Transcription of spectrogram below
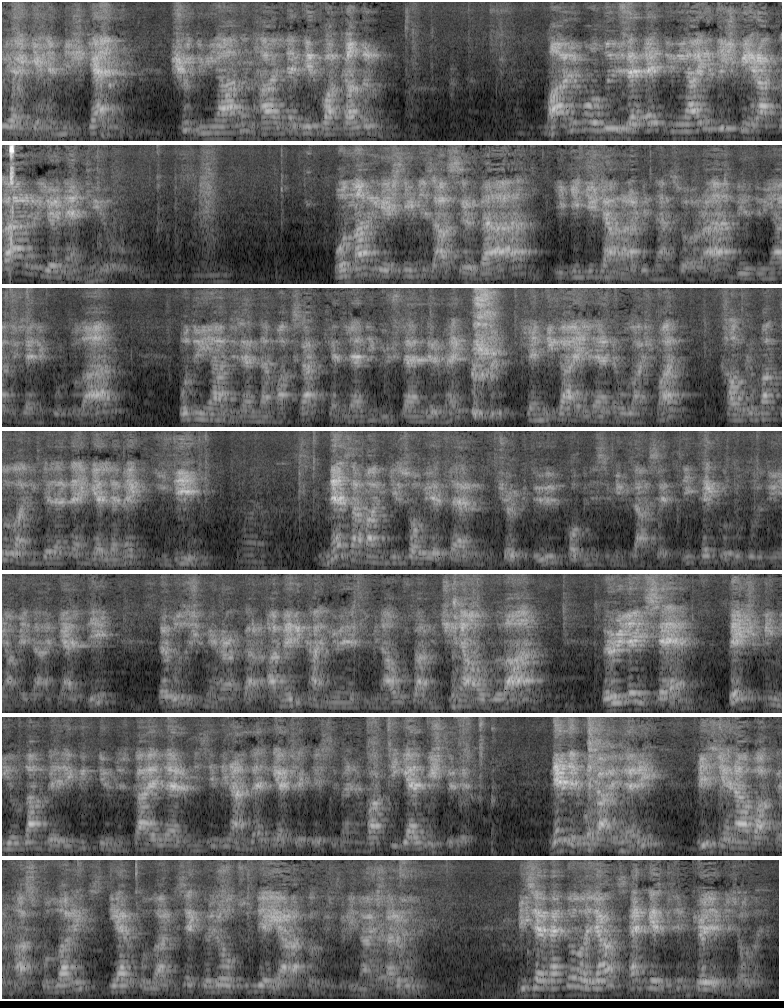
buraya gelmişken şu dünyanın haline bir bakalım. Malum olduğu üzere dünyayı dış mihraklar yönetiyor. Bunlar geçtiğimiz asırda İkinci Can Harbi'nden sonra bir dünya düzeni kurdular. Bu dünya düzeninden maksat kendilerini güçlendirmek, kendi gayelerine ulaşmak, kalkınmakta olan ülkeleri de engellemek idi. Ne zaman ki Sovyetler çöktü, komünizm iflas etti, tek kutuplu dünya meydana geldi ve bu dış mihraklar Amerikan yönetimini avuçlarının içine aldılar. Öyleyse 5000 yıldan beri güttüğümüz gayelerimizi bir anda gerçekleştirmenin vakti gelmiştir. Nedir bu gayeleri? Biz Cenab-ı Hakk'ın has kullarıyız, diğer kullar bize köle olsun diye yaratılmıştır. İnançları bu. Biz efendi olacağız, herkes bizim kölemiz olacak.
